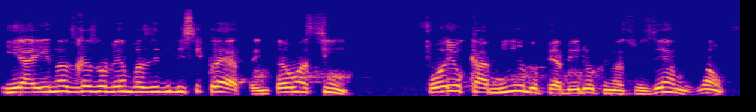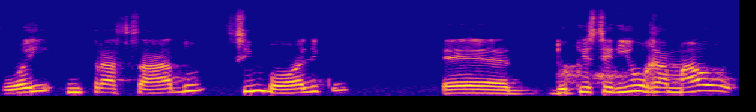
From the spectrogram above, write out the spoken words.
e aí nós resolvemos fazer de bicicleta. Então, assim, foi o caminho do Piabiru que nós fizemos? Não, foi um traçado simbólico é, do que seria o ramal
